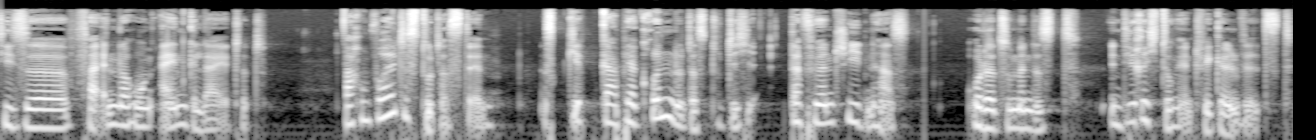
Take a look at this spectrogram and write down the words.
diese Veränderung eingeleitet? Warum wolltest du das denn? Es gab ja Gründe, dass du dich dafür entschieden hast oder zumindest in die Richtung entwickeln willst.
